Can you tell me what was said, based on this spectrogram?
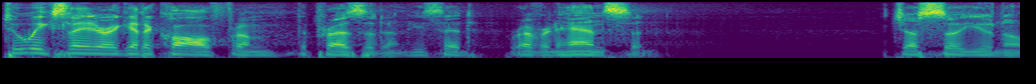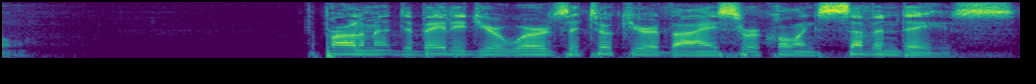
Two weeks later, I get a call from the president. He said, Reverend Hansen, just so you know, the parliament debated your words, they took your advice, we're calling seven days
